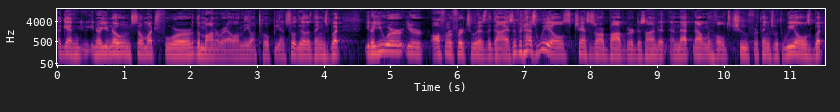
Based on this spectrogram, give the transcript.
again, you know, you're known so much for the monorail and the Autopia and so the other things, but you know, you were you're often referred to as the guy. As if it has wheels, chances are Bob Gurr designed it, and that not only holds true for things with wheels, but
